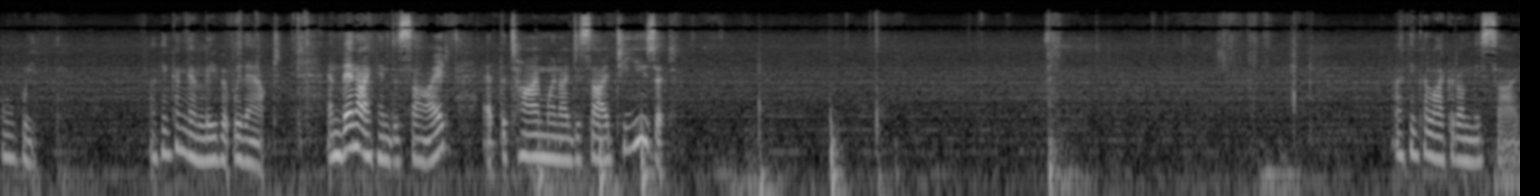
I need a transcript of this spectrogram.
Or with? I think I'm going to leave it without. And then I can decide at the time when I decide to use it. I think I like it on this side.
